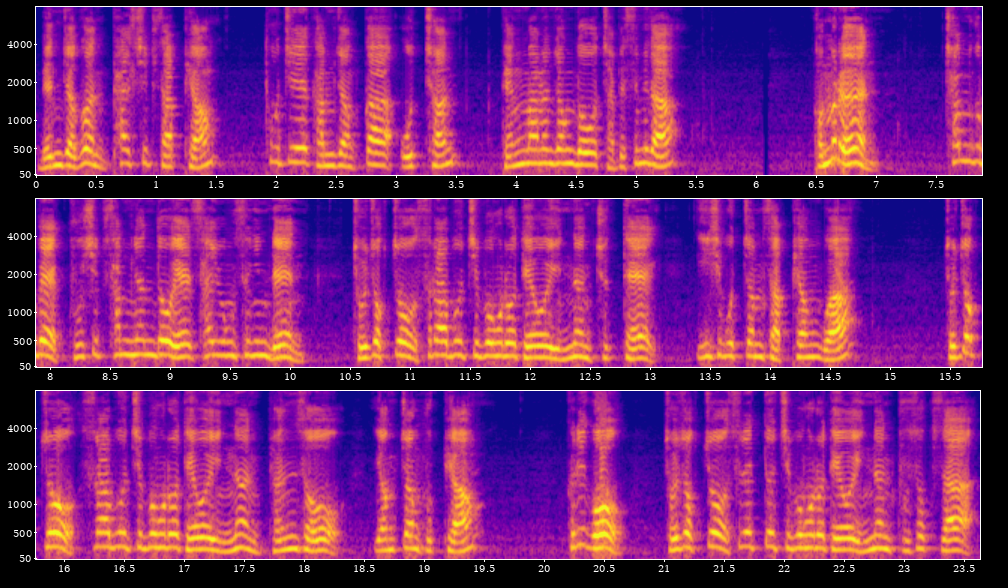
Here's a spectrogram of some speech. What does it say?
면적은 84평, 토지의 감정가 5,100만원 정도 잡혔습니다. 건물은 1993년도에 사용 승인된 조적조 스라브 지붕으로 되어 있는 주택 25.4평과 조적조 스라브 지붕으로 되어 있는 변소 0.9평, 그리고 조적조 스레트 지붕으로 되어 있는 부속사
